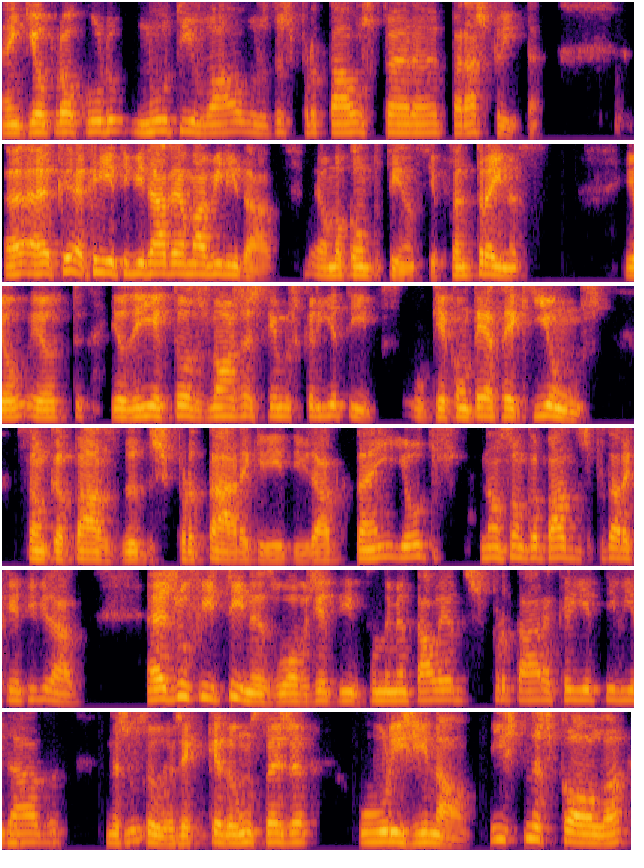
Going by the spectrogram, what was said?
em que eu procuro motivá-los, despertá-los para, para a escrita. A, a, a criatividade é uma habilidade, é uma competência, portanto treina-se eu, eu, eu diria que todos nós nascemos criativos. O que acontece é que uns são capazes de despertar a criatividade que têm e outros não são capazes de despertar a criatividade. As oficinas, o objetivo fundamental é despertar a criatividade nas pessoas, é que cada um seja o original. Isto na escola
